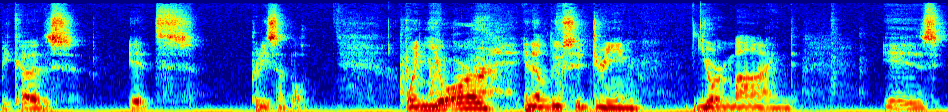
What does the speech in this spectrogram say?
because it's pretty simple. When you're in a lucid dream, your mind is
